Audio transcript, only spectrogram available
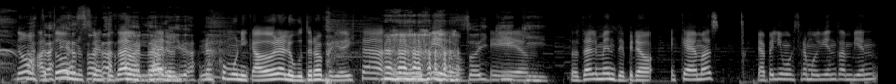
No, Me a todos nos suena total, la claro. vida. No es comunicadora, locutora, periodista, eh. Soy Eh, Kiki. totalmente, pero es que además la peli muestra muy bien también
